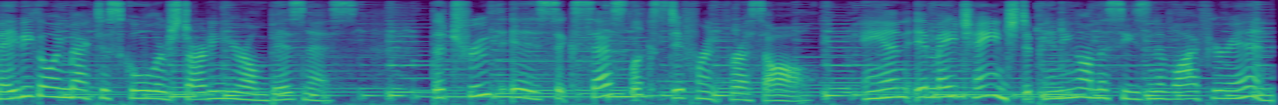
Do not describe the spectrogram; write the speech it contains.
Maybe going back to school or starting your own business? The truth is, success looks different for us all, and it may change depending on the season of life you're in.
